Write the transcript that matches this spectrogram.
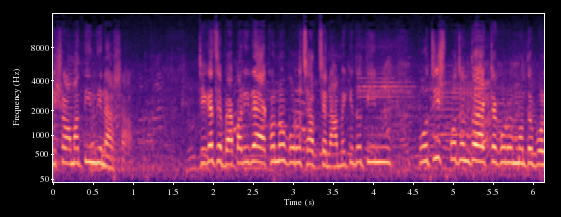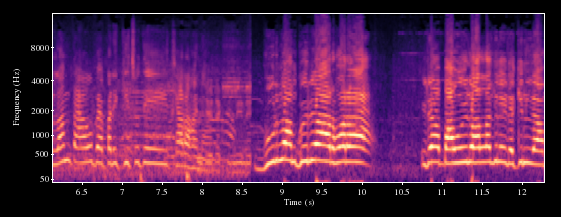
এসে আমার তিন দিন আসা। ঠিক আছে ব্যাপারীরা এখনও গরু ছাড়ছে না। আমি কিন্তু তিন পঁচিশ পর্যন্ত একটা গরুর মধ্যে বললাম তাও ব্যাপারী কিছুতেই ছাড়া হয় না ঘুরলাম ঘুরে আর ভরা এটা বাবু হইল আল্লাহ দিলে এটা কিনলাম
